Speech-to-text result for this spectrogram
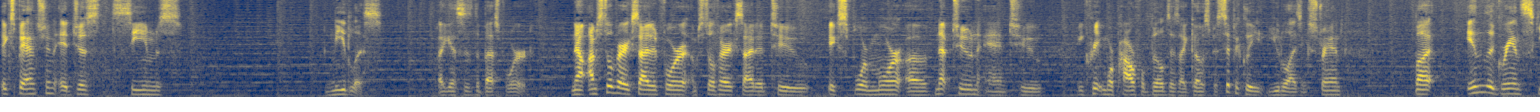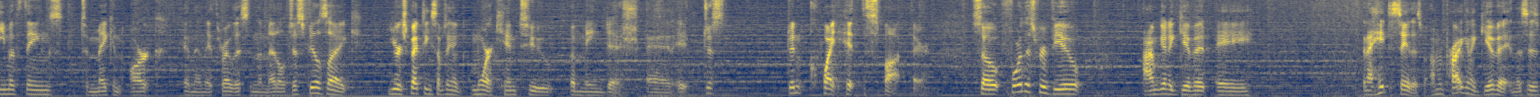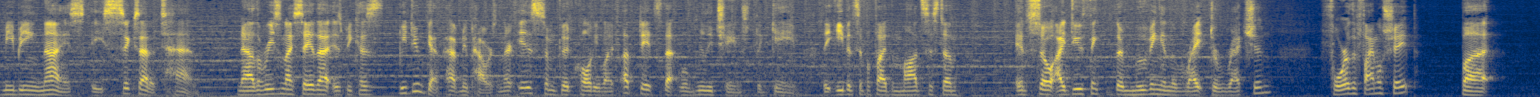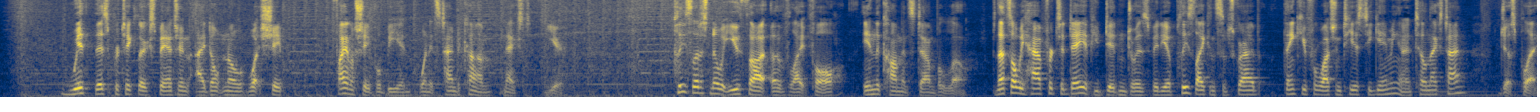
expansion. It just seems needless. I guess is the best word. Now, I'm still very excited for it. I'm still very excited to explore more of Neptune and to create more powerful builds as I go, specifically utilizing Strand. But in the grand scheme of things, to make an arc and then they throw this in the middle just feels like you're expecting something more akin to a main dish, and it just didn't quite hit the spot there. So for this review, I'm gonna give it a and I hate to say this, but I'm probably to give it, and this is me being nice, a 6 out of 10. Now, the reason I say that is because we do get have new powers, and there is some good quality life updates that will really change the game. They even simplified the mod system, and so I do think they're moving in the right direction for the final shape, but with this particular expansion, I don't know what shape final shape will be in when it's time to come next year please let us know what you thought of Lightfall in the comments down below. But that's all we have for today. If you did enjoy this video, please like and subscribe. Thank you for watching TST Gaming, and until next time, just play.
